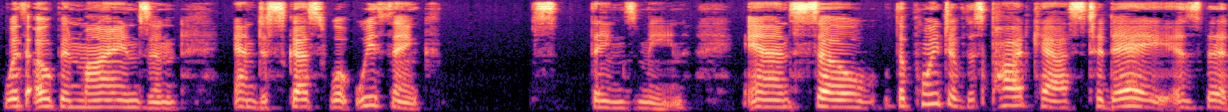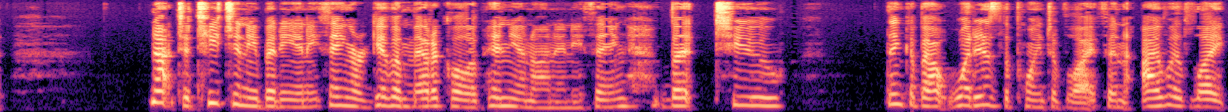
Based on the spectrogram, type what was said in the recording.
with open minds and and discuss what we think things mean. And so the point of this podcast today is that not to teach anybody anything or give a medical opinion on anything, but to think about what is the point of life. And I would like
